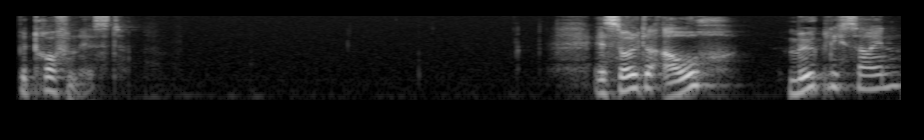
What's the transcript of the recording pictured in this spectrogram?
betroffen ist. Es sollte auch möglich sein,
